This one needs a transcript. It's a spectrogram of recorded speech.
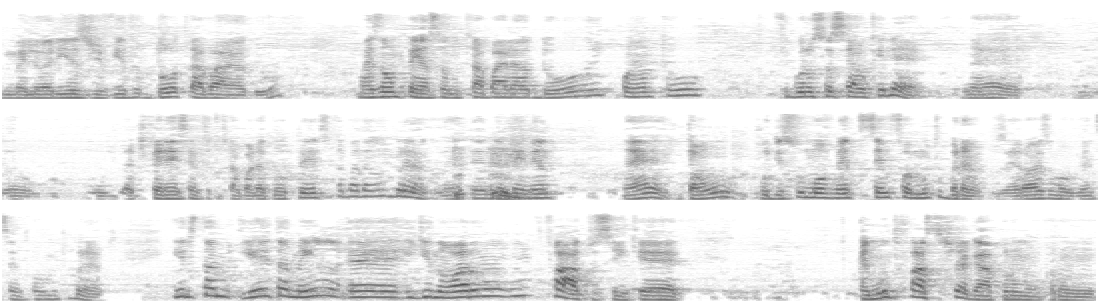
melhorias de vida do trabalhador, mas não pensa no trabalhador enquanto figura social que ele é, né? A diferença entre o trabalhador preto e o trabalhador branco, né? Dependendo, né? Então, por isso o movimento sempre foi muito branco, os heróis do movimento sempre foram muito brancos. E eles e ele também é, ignoram um, um, fato, assim, que é é muito fácil chegar para um, um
